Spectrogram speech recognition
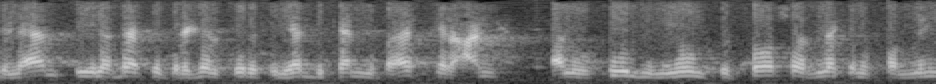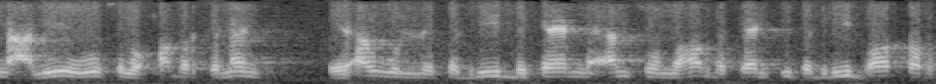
بالأمس إلى بعثة رجال كرة اليد كان متأخر عن الوصول من يوم 16 لكن اطمنا عليه. ووصل وحضر كمان أول تدريب كان أمس والنهاردة كان في تدريب آخر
